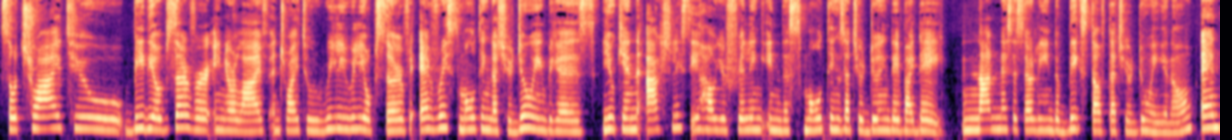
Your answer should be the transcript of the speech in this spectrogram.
so try to be the observer in your life and try to really, really observe every small thing that you're doing because you can actually see how you're feeling in the small things that you're doing day by day. Not necessarily in the big stuff that you're doing, you know? And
